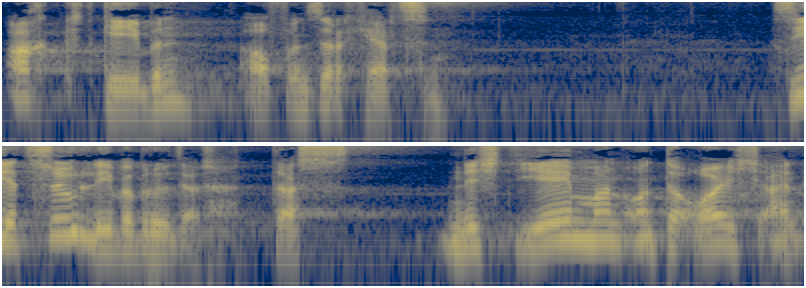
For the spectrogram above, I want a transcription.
Acht geben auf unsere Herzen. Sieht zu, liebe Brüder, dass nicht jemand unter euch ein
